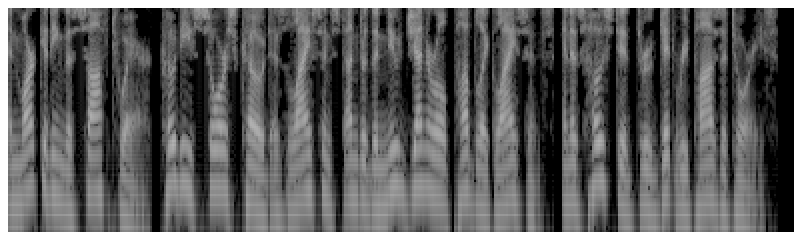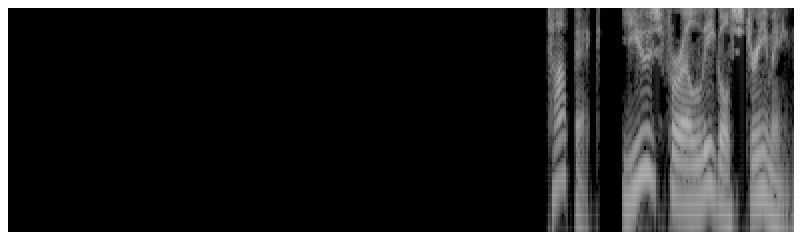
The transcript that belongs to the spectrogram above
and marketing the software. Kodi's source code is licensed under the new General Public License, and is hosted through Git repositories. Topic: Use for illegal streaming.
